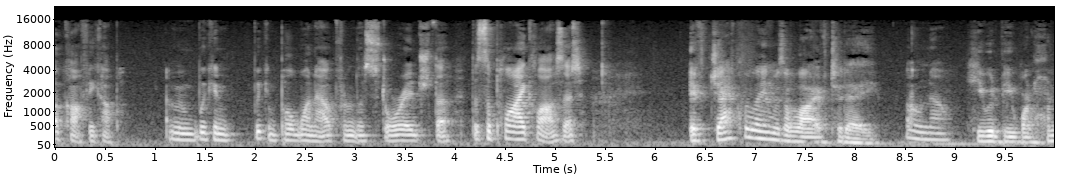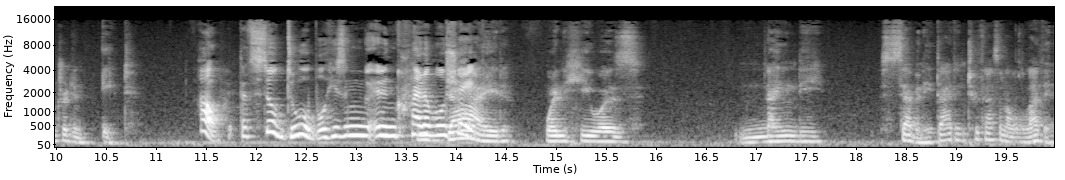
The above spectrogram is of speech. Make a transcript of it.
a coffee cup. I mean, we can we can pull one out from the storage, the the supply closet. If Jack LaLanne was alive today, Oh no. he would be 108. Oh, that's still doable. He's in, in incredible he shape. died when he was 97. He died in 2011.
